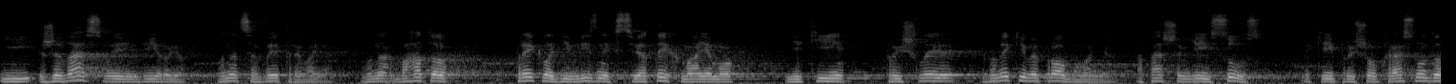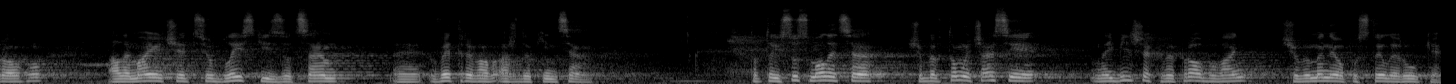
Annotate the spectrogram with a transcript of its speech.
і живе своєю вірою, вона це витриває. Вона багато прикладів різних святих маємо, які пройшли великі випробування. А першим є Ісус, який пройшов хресну дорогу, але маючи цю близькість з Отцем, е, витривав аж до кінця. Тобто Ісус молиться, щоб в тому часі найбільших випробувань, щоб ми не опустили руки,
